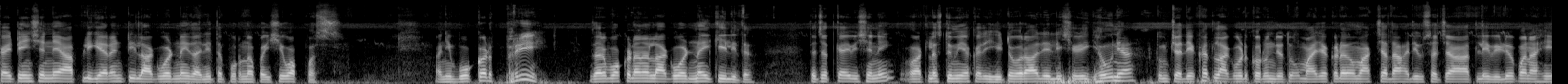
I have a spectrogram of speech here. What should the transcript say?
काही टेन्शन नाही. आपली गॅरंटी लागवड नाही झाली तर पूर्ण पैसे वापस. आणि बोकड फ्री जर बोकडानं लागवड नाही केली तर. त्याच्यात काही विषय नाही. वाटलंच तुम्ही एखादी हिटवर आलेली शेळी घेऊन या. तुमच्या देखत लागवड करून देतो. माझ्याकडं मागच्या दहा दिवसाच्या आतले व्हिडिओ पण आहे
